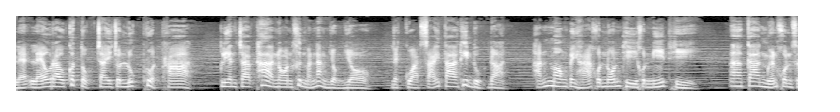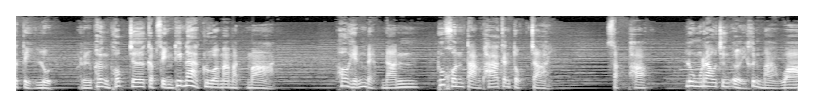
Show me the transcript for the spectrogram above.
และแล้วเราก็ตกใจจนลุกพรวดพลาด เปลี่ยนจากท่านอนขึ้นมานั่งยองๆและกวาดสายตาที่ดุดันหันมองไปหาคนโน้นทีคนนี้ที อาการเหมือนคนสติหลุด หรือเพิ่งพบเจอกับสิ่งที่น่ากลัวมาหมัดมาดพอเห็นแบบนั้น ทุกคนต่างพากันตกใจ สักพัก ลุงเราจึงเอ่ยขึ้นมาว่า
